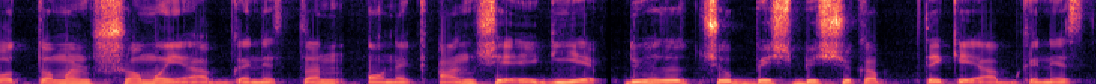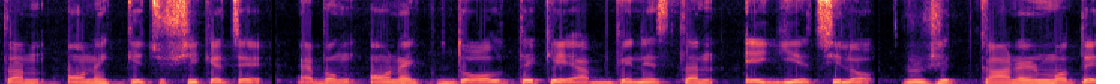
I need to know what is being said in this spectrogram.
বর্তমান সময়ে আফগানিস্তান অনেক অংশে এগিয়ে। দুই বিশ্বকাপ থেকে আফগানিস্তান অনেক কিছু শিখেছে এবং অনেক দল থেকে আফগানিস্তান এগিয়েছিল রশিদ খানের মতে,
